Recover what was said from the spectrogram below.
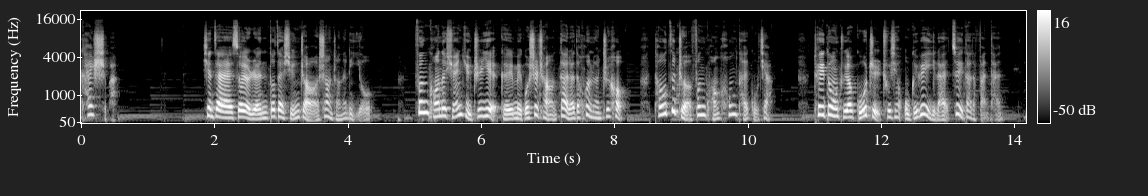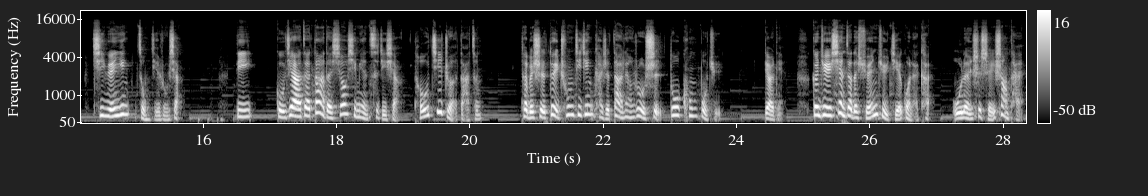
开始吧。现在所有人都在寻找上涨的理由。疯狂的选举之夜给美国市场带来的混乱之后，投资者疯狂哄抬股价，推动主要股指出现五个月以来最大的反弹。其原因总结如下：第一，股价在大的消息面刺激下，投机者大增，特别是对冲基金开始大量入市多空布局。第二点，根据现在的选举结果来看，无论是谁上台，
